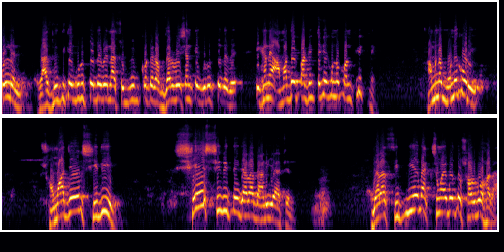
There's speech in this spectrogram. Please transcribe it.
বললেন, রাজনীতিকে গুরুত্ব দেবে না, সুপ্রিম কোর্টের অবজারভেশনকে গুরুত্ব দেবে, এখানে আমাদের পার্টির থেকে কোনো কনফ্লিক্ট নেই। আমরা মনে করি, সমাজের সিঁড়ির শেষ সিঁড়িতে যারা দাঁড়িয়ে আছেন, যারা সিপিএম এক সময় বলতো সর্বহারা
